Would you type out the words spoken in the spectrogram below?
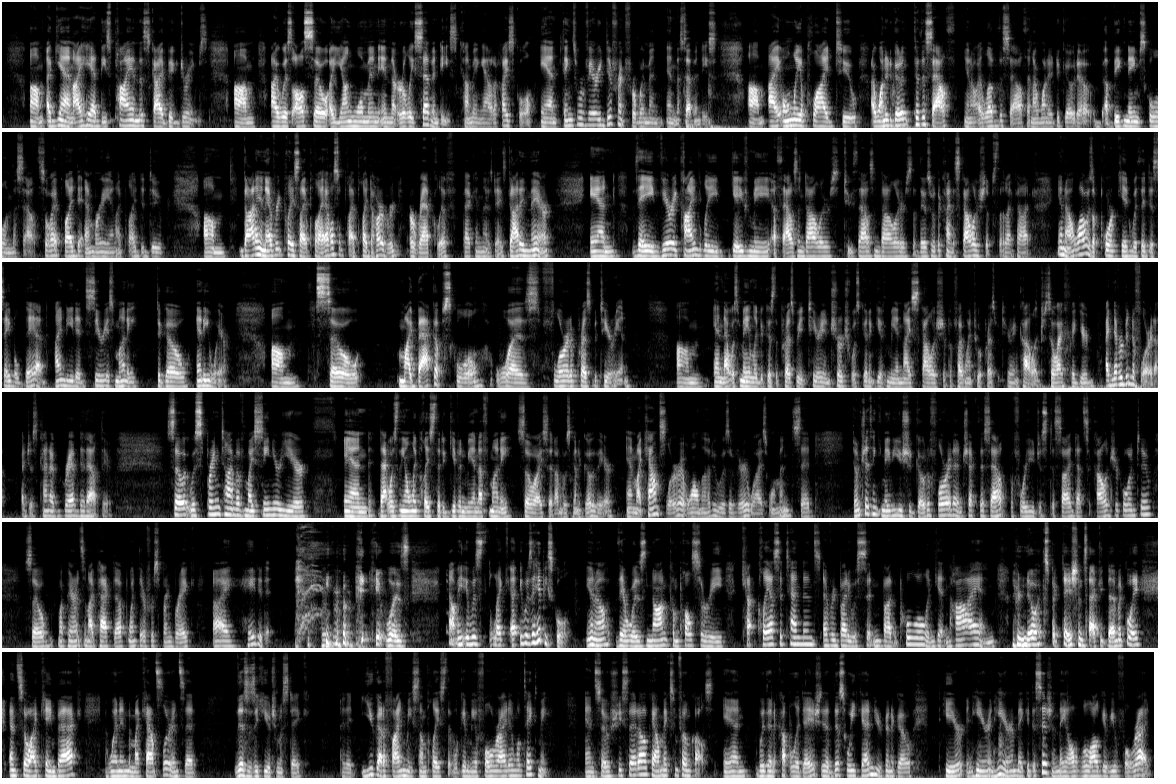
Um, again, I had these pie in the sky big dreams. Um, I was also a young woman in the early 70s coming out of high school, and things were very different for women in the 70s. Um, I only applied to, I wanted to go to, to the South. You know, I love the South, and I wanted to go to a big name school in the South. So I applied to Emory and I applied to Duke. Um, got in every place I applied. I also applied to Harvard or Radcliffe back in those days. Got in there, and they very kindly gave me a thousand dollars, two thousand dollars. Those were the kind of scholarships that I got. You know, I was a poor kid with a disabled dad. I needed serious money to go anywhere. Um, so my backup school was Florida Presbyterian um, and that was mainly because the Presbyterian Church was going to give me a nice scholarship if I went to a Presbyterian college. So I figured I'd never been to Florida. I just kind of grabbed it out there. So it was springtime of my senior year, and that was the only place that had given me enough money. So I said I was going to go there. And my counselor at Walnut, who was a very wise woman, said, Don't you think maybe you should go to Florida and check this out before you just decide that's the college you're going to? So my parents and I packed up, went there for spring break. I hated it. it was, I mean, it was like a, it was a hippie school. You know, there was non-compulsory class attendance. Everybody was sitting by the pool and getting high, and there were no expectations academically. And so I came back and went into my counselor and said, "This is a huge mistake. I said, you got to find me some place that will give me a full ride and will take me." And so she said, okay, I'll make some phone calls. And within a couple of days, she said, this weekend, you're going to go here and here and here and make a decision. They all will all give you a full ride.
